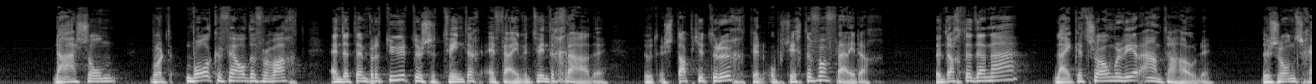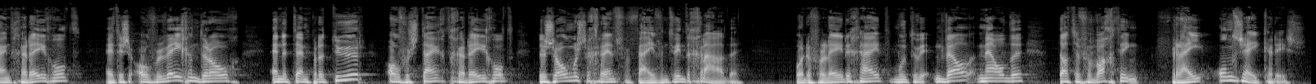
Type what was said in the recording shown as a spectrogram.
Na zon wordt wolkenvelden verwacht en de temperatuur tussen 20 en 25 graden. Doet een stapje terug ten opzichte van vrijdag. De dag daarna lijkt het zomer weer aan te houden. De zon schijnt geregeld, het is overwegend droog... en de temperatuur overstijgt geregeld de zomerse grens van 25 graden. Voor de volledigheid moeten we wel melden dat de verwachting vrij onzeker is.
